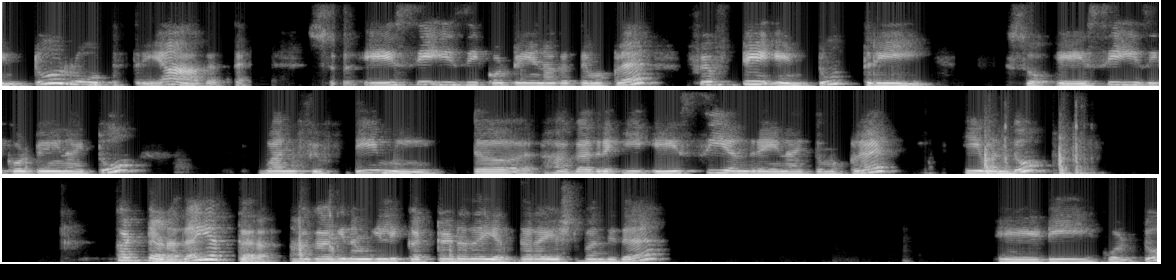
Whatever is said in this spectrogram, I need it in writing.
into root three ಆಗತ್ತೆ. So A C is equal to ಏನಾಗುತ್ತೆ ಮಕ್ಕಳೇ? Fifty into three. So A C is equal to ಏನಾಯ್ತು? One fifty metre. ಹಾಗಾದ್ರೆ ಈ ಎ ಸಿ ಅಂದ್ರೆ ಏನಾಯ್ತು ಮಕ್ಕಳೇ? ಈ ಒಂದು ಕಟ್ಟಡದ ಎತ್ತರ. ಹಾಗಾಗಿ ನಮ್ಗೆ ಇಲ್ಲಿ ಕಟ್ಟಡದ ಎತ್ತರ ಎಷ್ಟು ಬಂದಿದೆ? A D equal to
